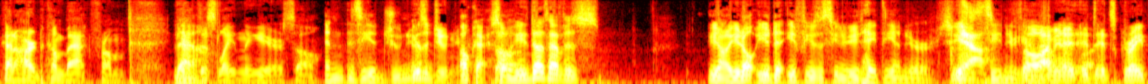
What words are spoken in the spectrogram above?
kind of hard to come back from that Yeah. this late in the year. So And is he a junior? He's a junior. Okay, so, So- he does have his. You know, you don't. You if he was a senior, you'd hate the end of your senior, yeah, senior year. so I mean it, it's great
